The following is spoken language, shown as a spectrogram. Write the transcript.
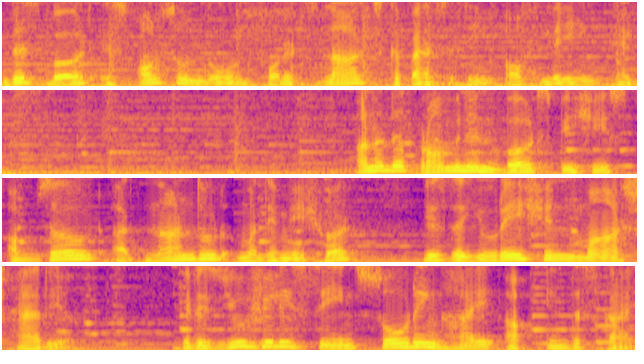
This bird is also known for its large capacity of laying eggs. Another prominent bird species observed at Nandur Madhyameshwar is the Eurasian marsh harrier. It is usually seen soaring high up in the sky,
